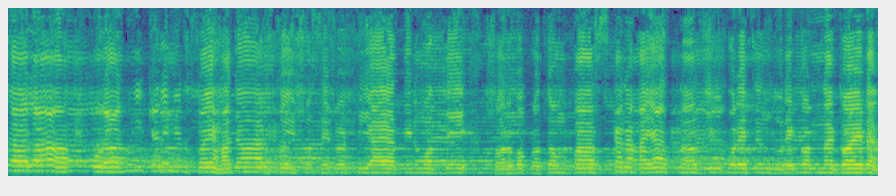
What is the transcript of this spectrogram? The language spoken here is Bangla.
তাআলা কোরআনুল কারীমের 6666 আয়াতের মধ্যে সর্বপ্রথম পাঁচখানা আয়াত নাজিল করেছেন দূরে কন্যা কয়টা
